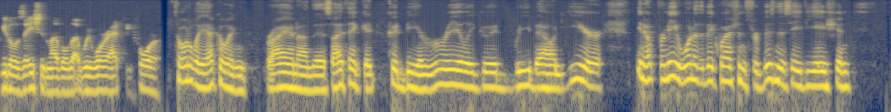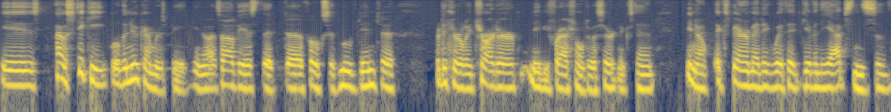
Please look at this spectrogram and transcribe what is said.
utilization level that we were at before. Totally echoing Brian on this. I think it could be a really good rebound year. You know, for me, one of the big questions for business aviation is how sticky will the newcomers be? You know, it's obvious that uh, folks have moved into particularly charter, maybe fractional to a certain extent, you know, experimenting with it given the absence of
